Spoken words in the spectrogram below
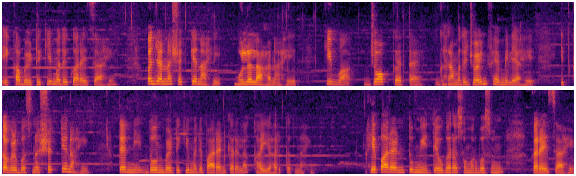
एका बैठकीमध्ये करायचं आहे. पण ज्यांना शक्य नाही मुलं लहान आहेत किंवा जॉब करताय घरामध्ये जॉईंट फॅमिली आहे इतका वेळ बसणं शक्य नाही त्यांनी दोन बैठकीमध्ये पारायण करायला काही हरकत नाही. हे पारायण तुम्ही देवघरासमोर बसून करायचं आहे.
